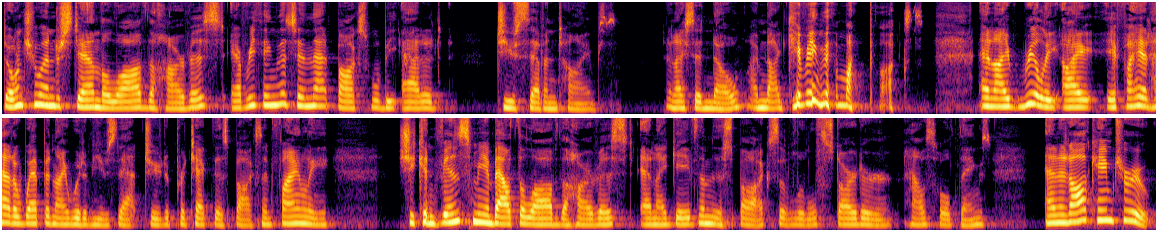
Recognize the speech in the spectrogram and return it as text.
Don't you understand the law of the harvest? Everything that's in that box will be added to you seven times. And I said, No, I'm not giving them my box. And I really, I if I had had a weapon, I would have used that too to protect this box. And finally, she convinced me about the law of the harvest, and I gave them this box of little starter household things, and it all came true.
